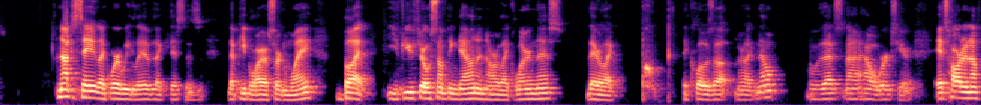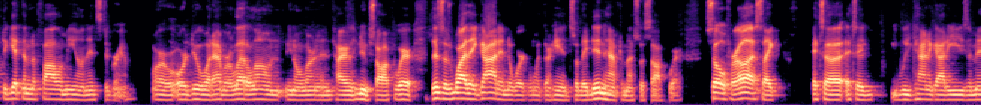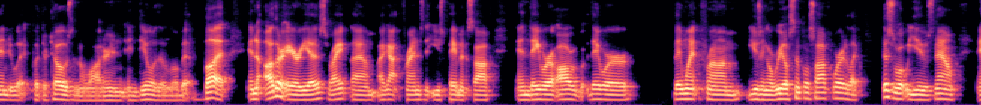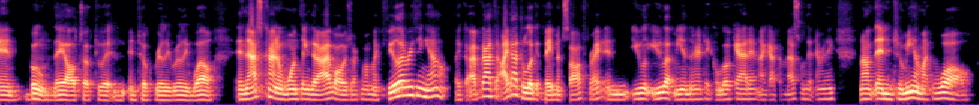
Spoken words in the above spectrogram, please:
not to say like where we live, like this is that people are a certain way, but if you throw something down and are like, learn this, they're like, they close up and they're like, nope, that's not how it works here. It's hard enough to get them to follow me on Instagram or or do whatever, let alone you know learn an entirely new software. This is why they got into working with their hands, so they didn't have to mess with software. So for us, like it's a it's a we kind of got to ease them into it, put their toes in the water and, and deal with it a little bit. But in other areas, right? Um, I got friends that use Pavement Soft, and they were all they were they went from using a real simple software to like this is what we use now, and boom, they all took to it and, and took really really well. And that's kind of one thing that I've always recommended. Like feel everything out. Like I've got to, I got to look at Pavement Soft, right? And you you let me in there and take a look at it, and I got to mess with it and everything. And, and to me, I'm like, whoa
